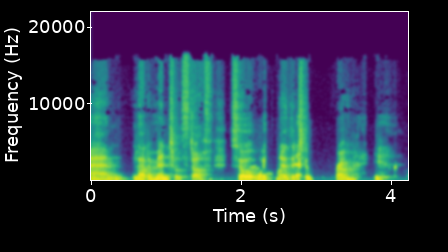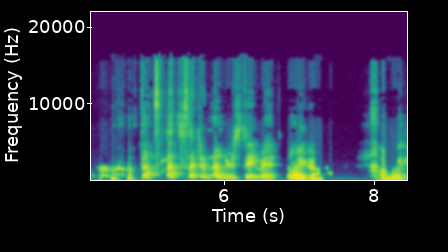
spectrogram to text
and a lot of mental stuff. So what's one of the two from that's, that's, such an understatement. Oh my god. I'm like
